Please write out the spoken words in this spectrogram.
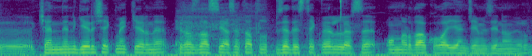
e, kendilerini geri çekmek yerine biraz daha siyasete atılıp bize destek verirlerse onları daha kolay yeneceğimize inanıyorum.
